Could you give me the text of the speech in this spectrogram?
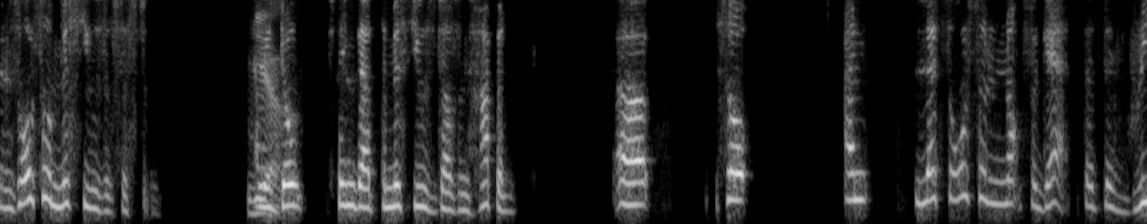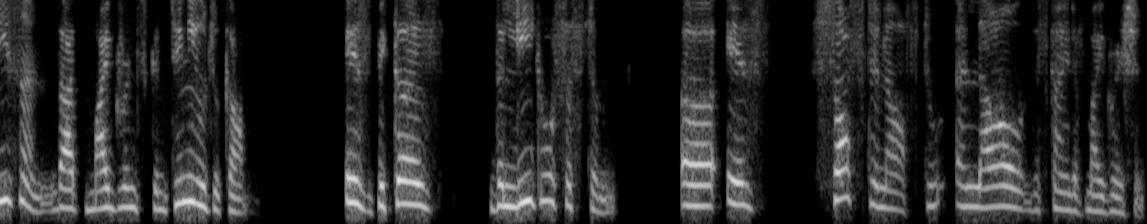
There is also a misuse of system. Yeah. I don't think that the misuse doesn't happen. Uh, so, and let's also not forget that the reason that migrants continue to come is because the legal system uh, is soft enough to allow this kind of migration.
